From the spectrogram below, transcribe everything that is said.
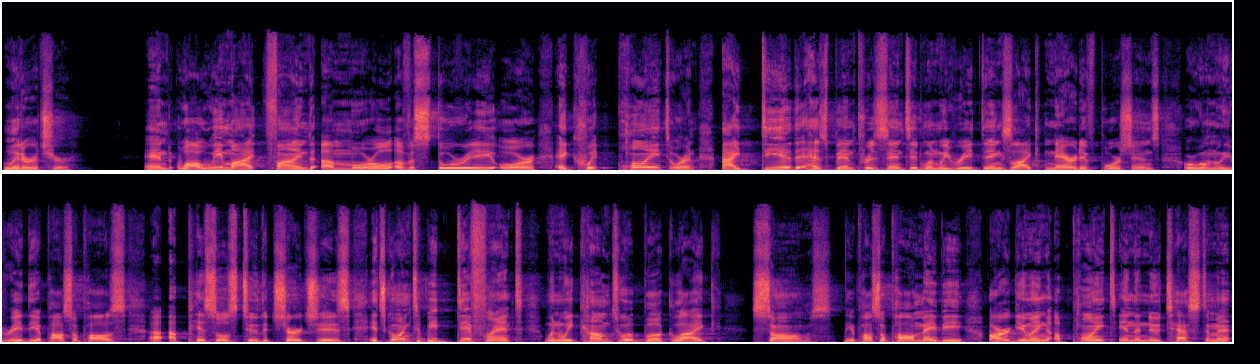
literature. And while we might find a moral of a story or a quick point or an idea that has been presented when we read things like narrative portions or when we read the Apostle Paul's uh, epistles to the churches, it's going to be different when we come to a book like Psalms. The Apostle Paul may be arguing a point in the New Testament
